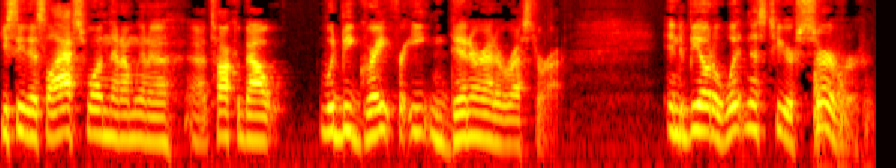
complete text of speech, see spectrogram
You see, this last one that I'm going to uh, talk about would be great for eating dinner at a restaurant and to be able to witness to your server.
